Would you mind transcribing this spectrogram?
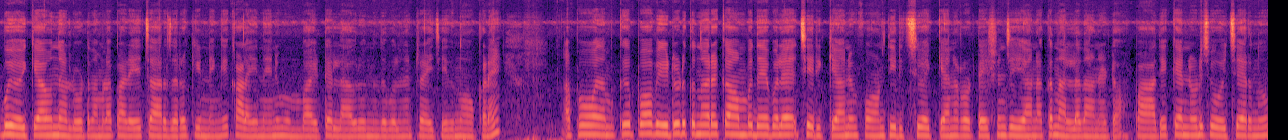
ഉപയോഗിക്കാവുന്നുള്ളൂ കേട്ടോ നമ്മളെ പഴയ ചാർജറൊക്കെ ഉണ്ടെങ്കിൽ കളയുന്നതിന് മുമ്പായിട്ട് എല്ലാവരും ഒന്ന് ഇതുപോലെ ഒന്ന് ട്രൈ ചെയ്ത് നോക്കണേ. അപ്പോൾ നമുക്കിപ്പോൾ വീഡിയോ എടുക്കുന്നവരൊക്കെ ആകുമ്പോൾ ഇതേപോലെ ചെരിക്കാനും ഫോൺ തിരിച്ച് വെക്കാനും റൊട്ടേഷൻ ചെയ്യാനൊക്കെ നല്ലതാണ് കേട്ടോ അപ്പോൾ ആദ്യമൊക്കെ എന്നോട് ചോദിച്ചായിരുന്നു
